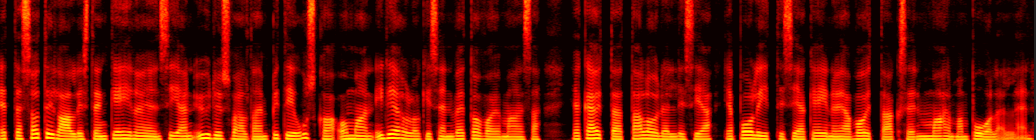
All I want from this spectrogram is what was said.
että sotilaallisten keinojen sijaan Yhdysvaltain piti uskoa omaan ideologisen vetovoimaansa ja käyttää taloudellisia ja poliittisia keinoja voittaakseen maailman puolelleen.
